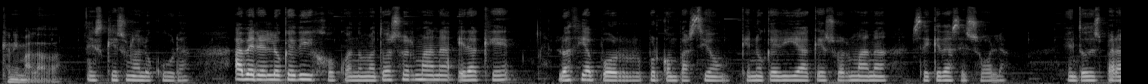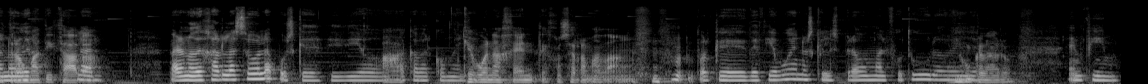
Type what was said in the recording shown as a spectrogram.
Qué animalada. Es que es una locura. A ver, él lo que dijo cuando mató a su hermana era que lo hacía por, por compasión, que no quería que su hermana se quedase sola. Entonces, para Y no... traumatizada. Claro, para no dejarla sola, pues que decidió Ah, acabar con ella. Qué buena gente, José Ramadán. Porque decía, bueno, es que le esperaba un mal futuro. no, ella. claro. En fin.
